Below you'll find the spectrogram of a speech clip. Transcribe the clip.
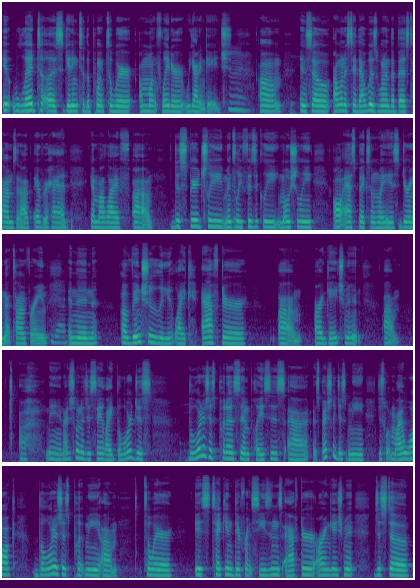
it led to us getting to the point to where a month later we got engaged. Um, and so I want to say that was one of the best times that I've ever had in my life, um, just spiritually, mentally, physically, emotionally, all aspects and ways during that time frame. Yeah. And then eventually, like after um, our engagement, um, oh, man, I just want to just say, like, the Lord just. The Lord has just put us in places, uh, especially just me, just with my walk. The Lord has just put me um, to where it's taken different seasons after our engagement just to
